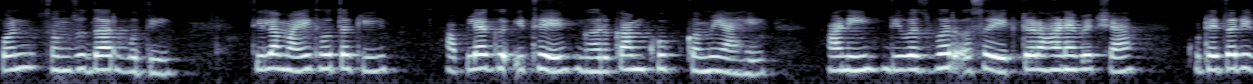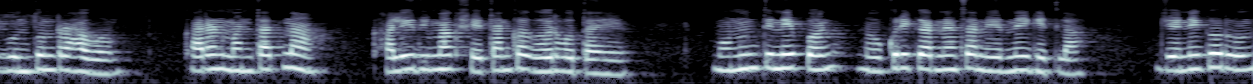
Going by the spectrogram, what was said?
पण समजूतदार होती. तिला माहीत होतं की आपल्या घ इथे घरकाम खूप कमी आहे आणि दिवसभर असं एकटं राहण्यापेक्षा कुठेतरी गुंतून राहावं. कारण म्हणतात ना खाली दिमाग शैतान का घर होत आहे म्हणून तिने पण नोकरी करण्याचा निर्णय घेतला जेणेकरून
